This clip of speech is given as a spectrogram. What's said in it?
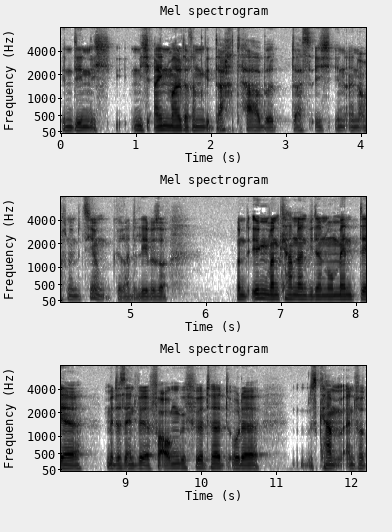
in denen ich nicht einmal daran gedacht habe, dass ich in einer offenen Beziehung gerade lebe. So. Und irgendwann kam dann wieder ein Moment, der mir das entweder vor Augen geführt hat oder es kam einfach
